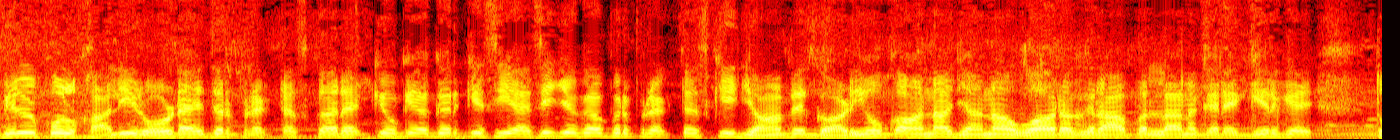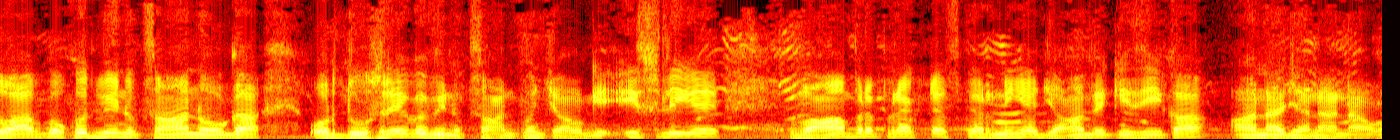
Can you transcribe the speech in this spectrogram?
बिल्कुल खाली रोड है, इधर प्रैक्टिस करे क्योंकि अगर किसी ऐसी जगह पर प्रैक्टिस की जहाँ पे गाड़ियों का आना जाना हुआ और अगर आप अल्लाह ना करे गिर गए तो आपको खुद भी नुकसान होगा और दूसरे को भी नुकसान पहुँचाओगे। इसलिए वहाँ पर प्रैक्टिस करनी है जहाँ पर किसी का आना जाना ना हो।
